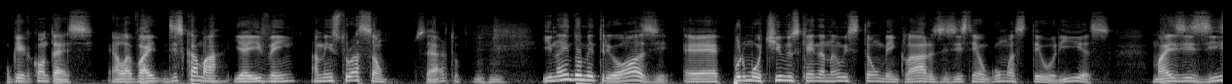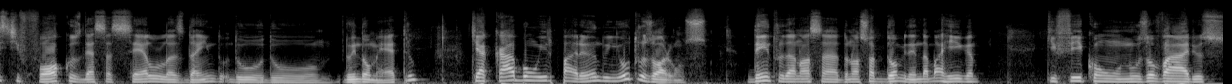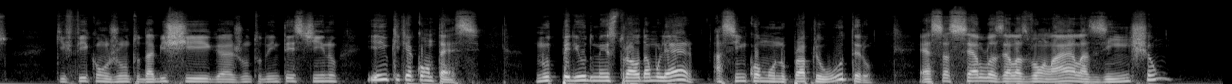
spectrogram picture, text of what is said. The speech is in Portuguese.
o que, que acontece? Ela vai descamar e aí vem a menstruação, certo? Uhum. E na endometriose, é, por motivos que ainda não estão bem claros, existem algumas teorias, mas existe focos dessas células da do, do, do endométrio que acabam ir parando em outros órgãos, dentro da nossa, do nosso abdômen, dentro da barriga, que ficam nos ovários, que ficam junto da bexiga, junto do intestino. E aí o que, que acontece? No período menstrual da mulher, assim como no próprio útero, essas células elas vão lá, elas incham,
